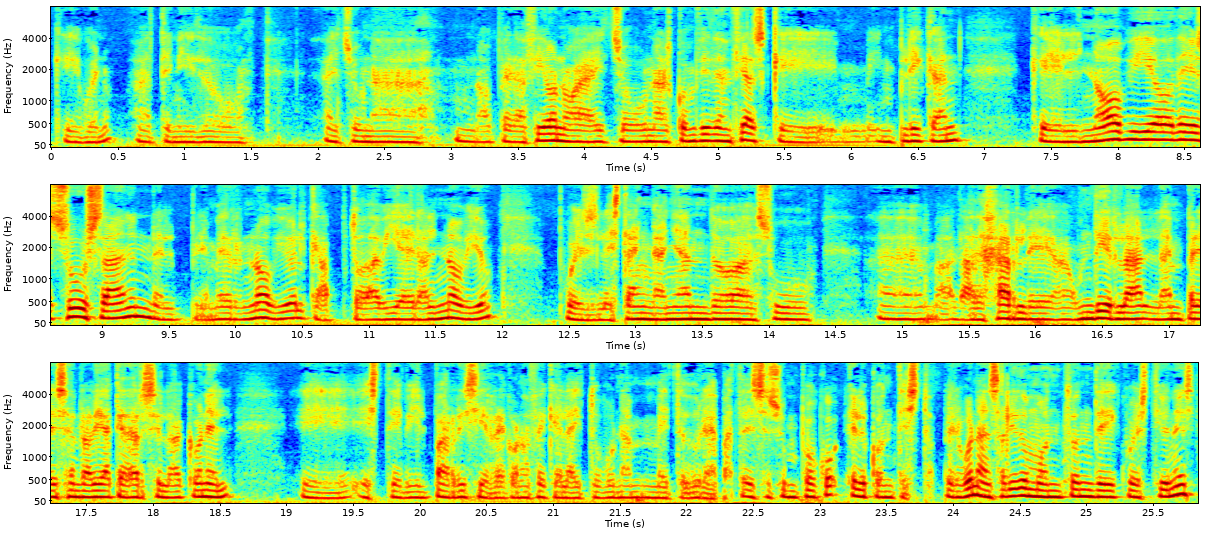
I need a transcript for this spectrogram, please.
que bueno, ha tenido ha hecho una, una operación o ha hecho unas confidencias que implican que el novio de Susan, el primer novio, el que todavía era el novio, pues le está engañando a su eh, a dejarle a hundirla, la empresa en realidad quedársela con él. Eh, este Bill Parris y reconoce que él ahí tuvo una metedura de pata. Ese es un poco el contexto. Pero bueno, han salido un montón de cuestiones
